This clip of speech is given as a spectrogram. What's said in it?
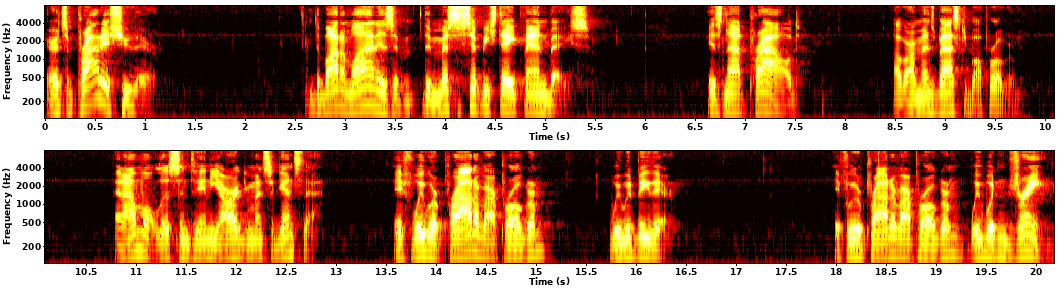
It's a pride issue there the bottom line is that the Mississippi State fan base is not proud of our men's basketball program. And I won't listen to any arguments against that. If we were proud of our program, we would be there. If we were proud of our program, we wouldn't dream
